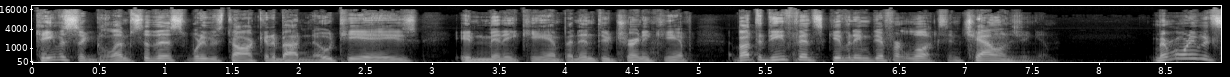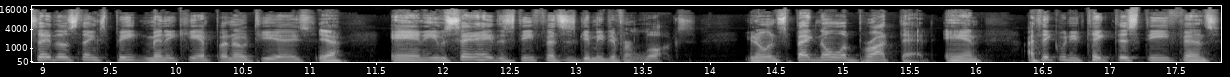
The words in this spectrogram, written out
gave us a glimpse of this when he was talking about in OTAs, in minicamp, and then through training camp about the defense giving him different looks and challenging him. Remember when he would say those things, Pete, minicamp and OTAs? Yeah. And he was saying, hey, this defense is giving me different looks. You know, and Spagnuolo brought that. And I think when you take this defense,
